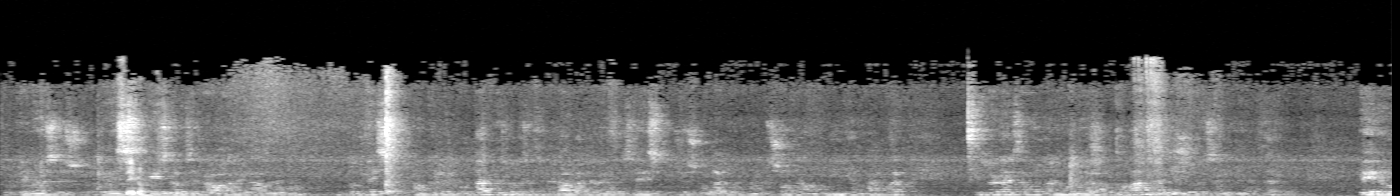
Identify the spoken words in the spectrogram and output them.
porque no es eso, es, lo que se trabaja en el aula, ¿no? Entonces, aunque lo importante es lo que se hace en el aula, que a veces es pues, eso, hablar con una persona o un niño, tal cual, es verdad que estamos en el mundo de la propaganda y entonces hay que hacerlo. Pero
